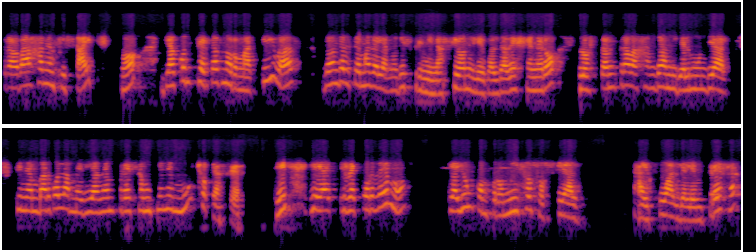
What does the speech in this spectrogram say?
trabajan en su site, ¿no? Ya con ciertas normativas donde el tema de la no discriminación y la igualdad de género lo están trabajando a nivel mundial. Sin embargo, la mediana empresa aún tiene mucho que hacer. ¿Sí? Y, recordemos que hay un compromiso social tal cual de la empresa,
